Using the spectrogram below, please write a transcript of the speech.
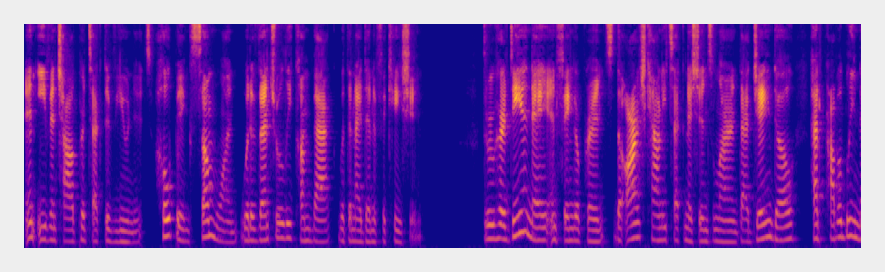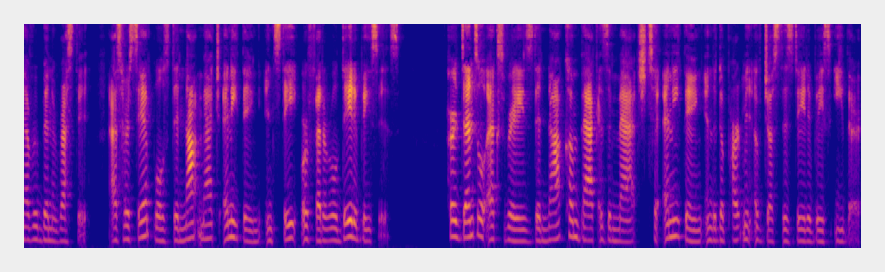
and even child protective units, hoping someone would eventually come back with an identification. Through her DNA and fingerprints, the Orange County technicians learned that Jane Doe had probably never been arrested, as her samples did not match anything in state or federal databases. Her dental x rays did not come back as a match to anything in the Department of Justice database either,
